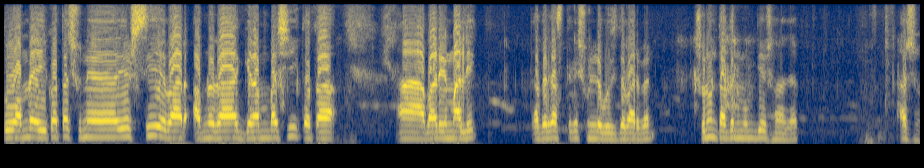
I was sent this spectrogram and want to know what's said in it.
তো আমরা এই কথা শুনে এসেছি এবার আপনারা গ্রামবাসী তথা বাড়ির মালিক তাদের কাছ থেকে শুনলে বুঝতে পারবেন। শুনুন তাদের মুখ দিয়ে শোনা যাক। আসো।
